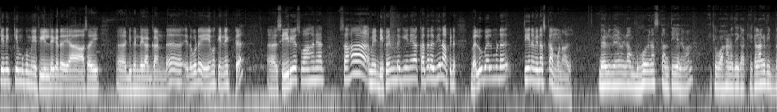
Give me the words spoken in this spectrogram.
කෙනෙක් කිමුකු මේ ෆිල්් එකට යා ආසයි ඩිෆෙන්ඩ එකක් ගණ්ඩ එතකොට ඒම කෙනෙක්ට සීරියස් වාහනයක් සහ මේ ඩිෆෙන්ඩ කියනයක් අතර තියෙන අපිට බැලු බැල්මට තියෙන වෙනස්කම් මොනාද බැලු බැලටම් බොහෝ වෙනස්කම් තියෙනවා. එක වහන දෙකක් එකළඟ තිබ්බ.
